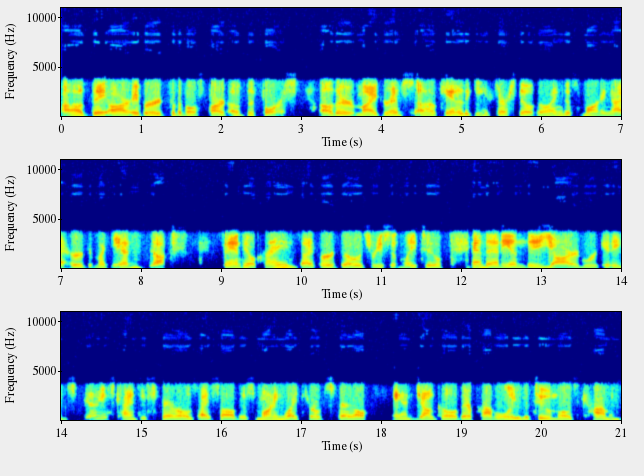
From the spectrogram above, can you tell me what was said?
Uh, they are a bird for the most part of the forest. Other migrants, uh, Canada geese are still going. This morning I heard them again. Ducks, sandhill cranes, I've heard those recently too. And then in the yard, we're getting various kinds of sparrows. I saw this morning white-throat sparrow and junco. They're probably the two most common,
